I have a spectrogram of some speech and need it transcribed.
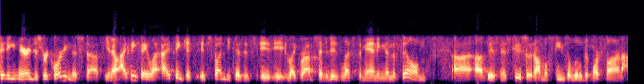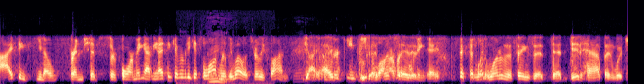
sitting here and just recording this stuff. You know, I think they li- I think it's it's fun because it's it, it, like Rob said, it is less demanding than the film uh, uh, business too. So it almost seems a little bit more fun. I think you know friendships are forming. I mean, I think everybody gets along really well. It's really fun. Yeah, I, I, Thirteen people on let's our recording days. one, one of the things that that did happen, which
